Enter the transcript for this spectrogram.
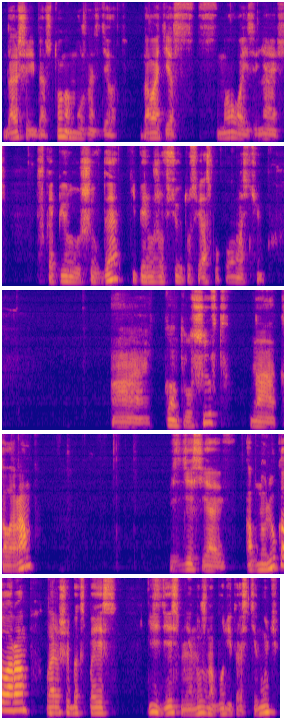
дальше, ребят, что нам нужно сделать? Давайте я снова, извиняюсь, скопирую Shift-D. Теперь уже всю эту связку полностью. А, Ctrl-Shift на Color Здесь я обнулю Color клавишей Backspace. И здесь мне нужно будет растянуть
